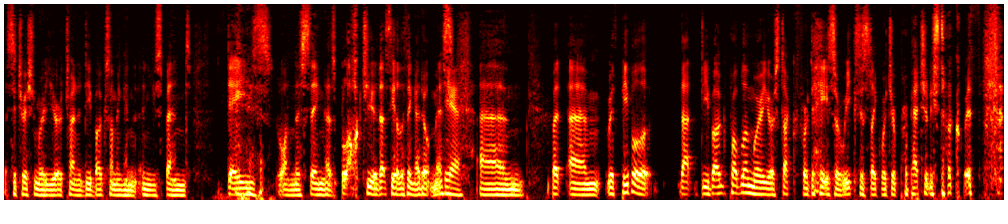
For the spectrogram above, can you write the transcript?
a situation where you're trying to debug something and, and you spend days on this thing that's blocked you that's the other thing i don't miss Yeah. um, but um, with people that debug problem where you're stuck for days or weeks is like what you're perpetually stuck with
